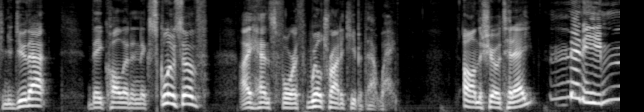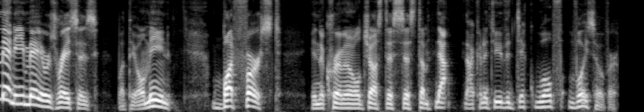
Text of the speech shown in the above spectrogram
Can you do that? They call it an exclusive. I henceforth will try to keep it that way. On the show today, many, many mayor's races, what they all mean. But first, in the criminal justice system. Now, not going to do the Dick Wolf voiceover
